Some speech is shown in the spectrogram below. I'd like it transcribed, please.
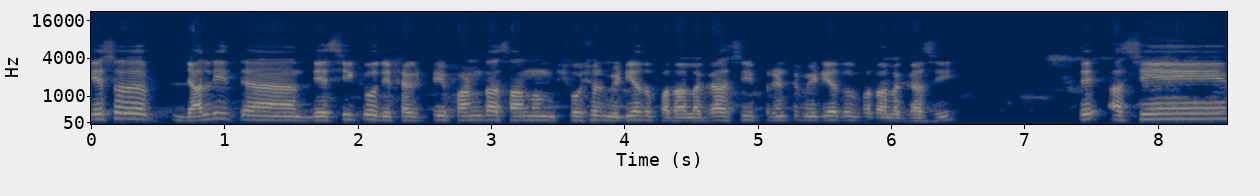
ਇਸ ਜਾਲੀ ਦੇਸੀ ਘਿਓ ਦੀ ਫੈਕਟਰੀ ਫੰਡ ਦਾ ਸਾਨੂੰ ਸੋਸ਼ਲ ਮੀਡੀਆ ਤੋਂ ਪਤਾ ਲੱਗਾ ਸੀ ਪ੍ਰਿੰਟ ਮੀਡੀਆ ਤੋਂ ਪਤਾ ਲੱਗਾ ਸੀ। ਤੇ ਅਸੀਂ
